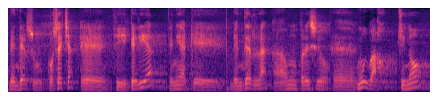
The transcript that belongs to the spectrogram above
vender su cosecha, eh, si quería, tenía que venderla a un precio eh, muy bajo, si no,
